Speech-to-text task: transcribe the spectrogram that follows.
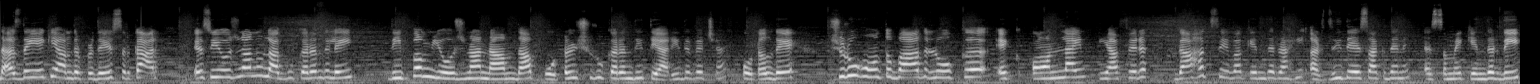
ਦੱਸ ਦਈਏ ਕਿ ਆਂਧਰ ਪ੍ਰਦੇਸ਼ ਸਰਕਾਰ ਇਸ ਯੋਜਨਾ ਨੂੰ ਲਾਗੂ ਕਰਨ ਦੇ ਲਈ ਦੀਪਮ ਯੋਜਨਾ ਨਾਮ ਦਾ ਪੋਰਟਲ ਸ਼ੁਰੂ ਕਰਨ ਦੀ ਤਿਆਰੀ ਦੇ ਵਿੱਚ ਹੈ। ਪੋਰਟਲ ਦੇ ਸ਼ੁਰੂ ਹੋਣ ਤੋਂ ਬਾਅਦ ਲੋਕ ਇੱਕ ਆਨਲਾਈਨ ਜਾਂ ਫਿਰ ਗਾਹਕ ਸੇਵਾ ਕੇਂਦਰ ਰਾਹੀਂ ਅਰਜ਼ੀ ਦੇ ਸਕਦੇ ਨੇ। ਇਸ ਸਮੇਂ ਕੇਂਦਰ ਦੀ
